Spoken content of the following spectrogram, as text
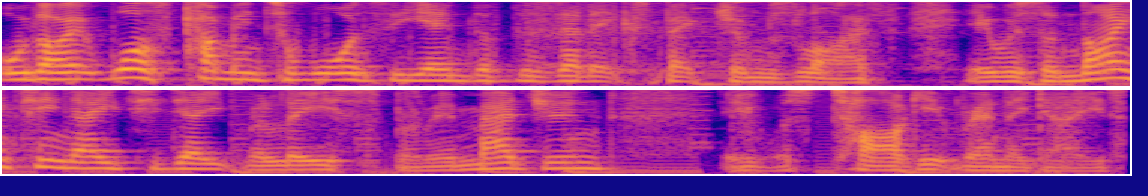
although it was coming towards the end of the ZX Spectrum's life. It was the 1988 release from Imagine. It was Target Renegade.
